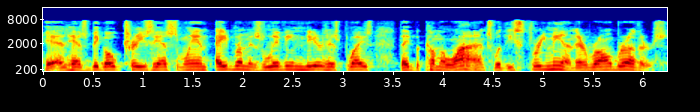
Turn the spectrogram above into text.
he has big oak trees, he has some land. Abram is living near his place. They become alliance with these three men. They're all brothers.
